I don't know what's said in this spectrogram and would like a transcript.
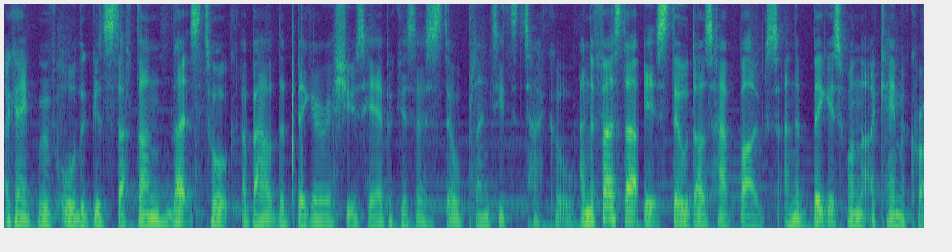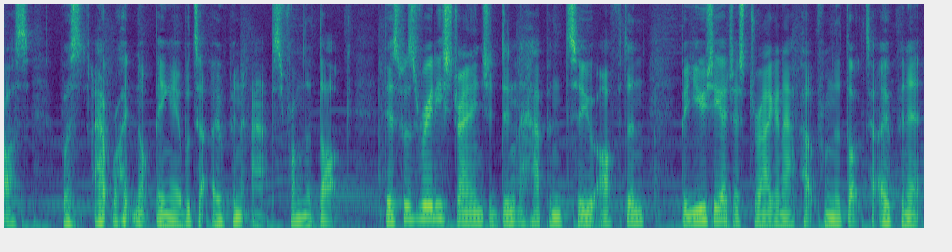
Okay, with all the good stuff done, let's talk about the bigger issues here because there's still plenty to tackle. And the first up, it still does have bugs, and the biggest one that I came across was outright not being able to open apps from the dock. This was really strange, it didn't happen too often, but usually I just drag an app up from the dock to open it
